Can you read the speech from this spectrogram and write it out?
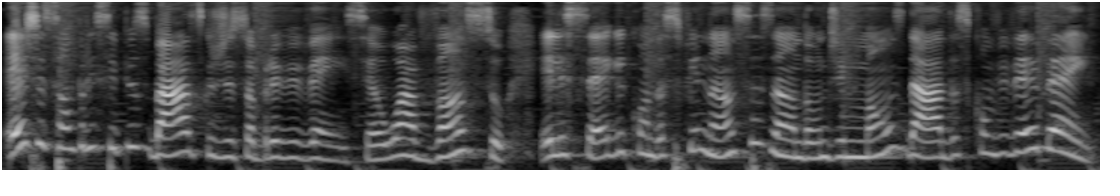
Estes são princípios básicos de sobrevivência. O avanço, ele segue quando as finanças andam de mãos dadas com viver bem,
